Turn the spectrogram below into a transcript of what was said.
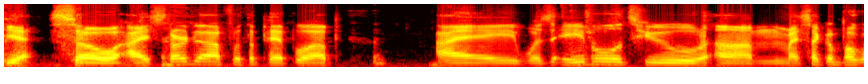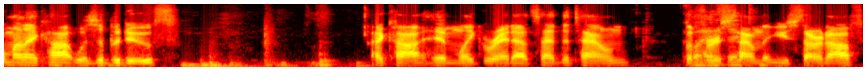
Yeah. So I started off with a Piplup. I was able to. Um, my second Pokemon I caught was a Bidoof. I caught him like right outside the town, the first Classic. town that you start off.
